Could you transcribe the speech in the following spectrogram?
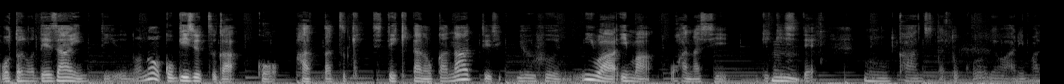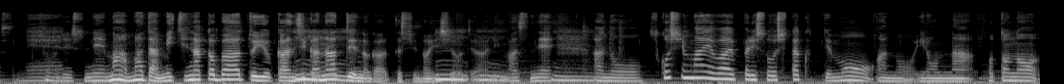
音のデザインっていうののこう技術がこう発達してきたのかなっていうふうには今お話聞きして、うん感じたところではありますね。そうですね。まあ、まだ道半ばという感じかなっていうのが私の印象ではありますね。うんあの、少し前はやっぱりそうしたくても、あの、いろんな音の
